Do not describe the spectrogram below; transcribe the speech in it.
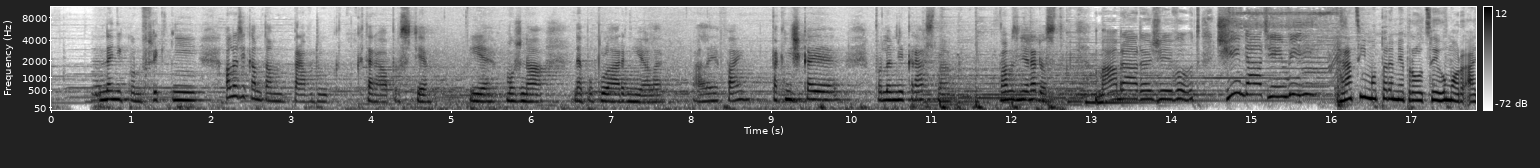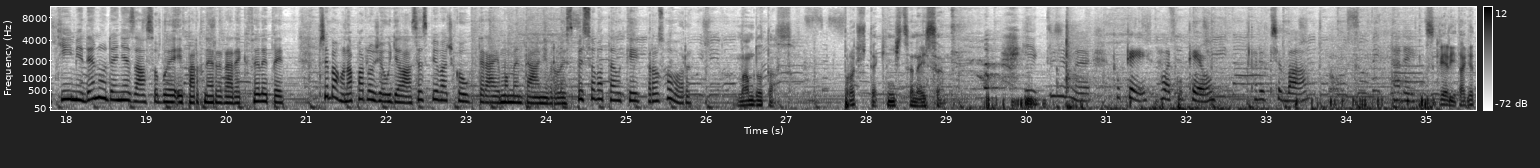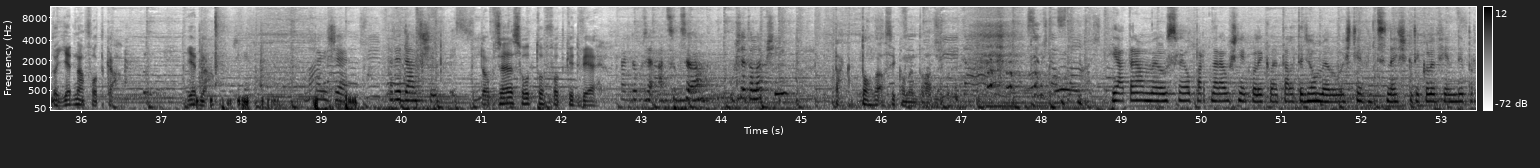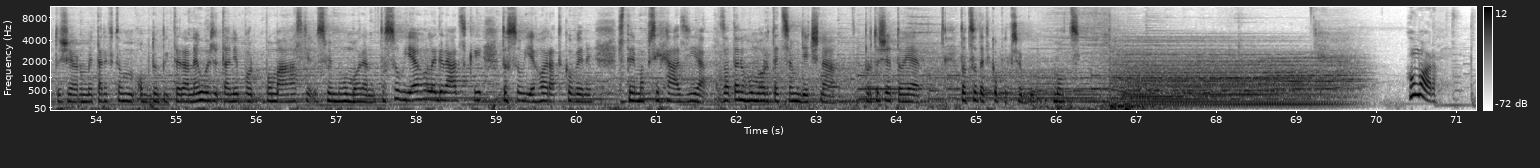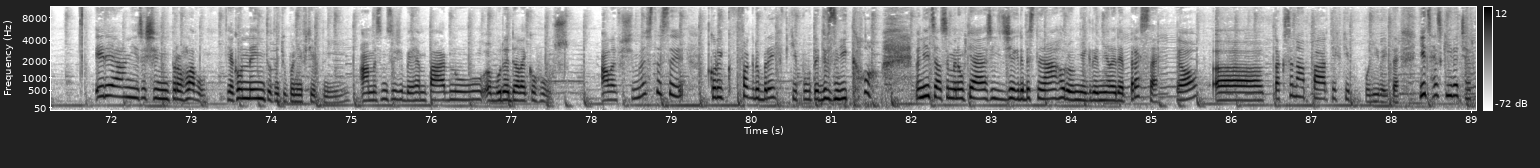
Není konfliktní, ale říkám tam pravdu, která prostě je možná nepopulární, ale, ale je fajn. Ta knížka je podle mě krásná. Mám z ní radost. Mám ráda život, čím dál tím víc. Hracím motorem je pro Luci humor a tím ji denodenně zásobuje i partner Radek Filipy. Třeba ho napadlo, že udělá se zpěvačkou, která je momentálně v roli spisovatelky, rozhovor. Mám dotaz. Proč v té knížce nejsem? Jak to, že ne? Koukej, hele, koukej, jo. Tady třeba. Tady. Skvělý, tak je to jedna fotka. Jedna. Takže, tady další. Dobře, jsou to fotky dvě. Tak dobře, a co třeba? Už je to lepší? Tak tohle asi komentovat nebudu. Já teda miluji svého partnera už několik let, ale teď ho miluji ještě víc než kdykoliv jindy, protože on mi tady v tom období teda neuvěřitelně pomáhá s tím svým humorem. To jsou jeho legrácky, to jsou jeho radkoviny, s kterými přichází a za ten humor teď jsem vděčná, protože to je to, co teď potřebuji moc. Ideální řešení pro hlavu. Jako není to teď úplně vtipný a myslím si, že během pár dnů bude daleko hůř. Ale všimli jste si, kolik fakt dobrých vtipů teď vzniklo? No nic, já jsem jenom chtěla říct, že kdybyste náhodou někdy měli deprese, jo, uh, tak se na pár těch vtipů podívejte. Nic, hezký večer.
